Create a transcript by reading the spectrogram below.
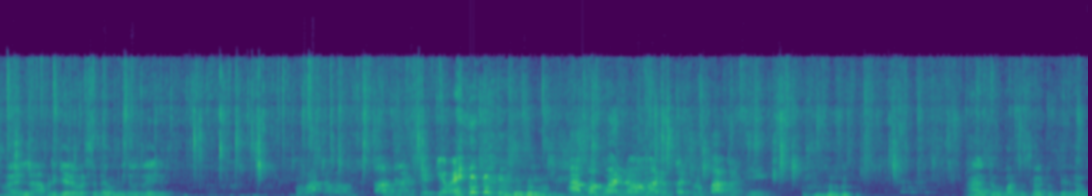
હા એટલે આપણે ઘરે વરસાદ આવ્યો મિત્રો જોઈ લે. કહેવાય. આ ભગવાનનો અમારી ઉપર કૃપા પરથી હાલ તો પાછું શર્ટ ઉપર દઉં.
